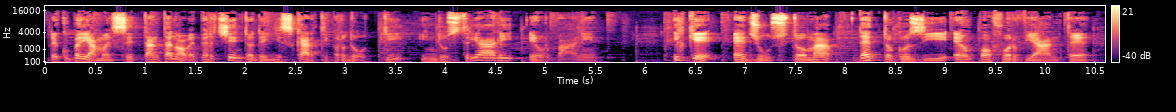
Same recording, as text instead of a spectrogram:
Recuperiamo il 79% degli scarti prodotti industriali e urbani. Il che è giusto, ma detto così è un po' fuorviante.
